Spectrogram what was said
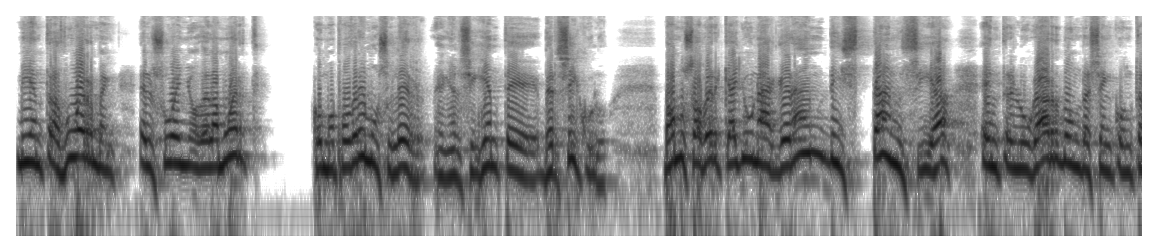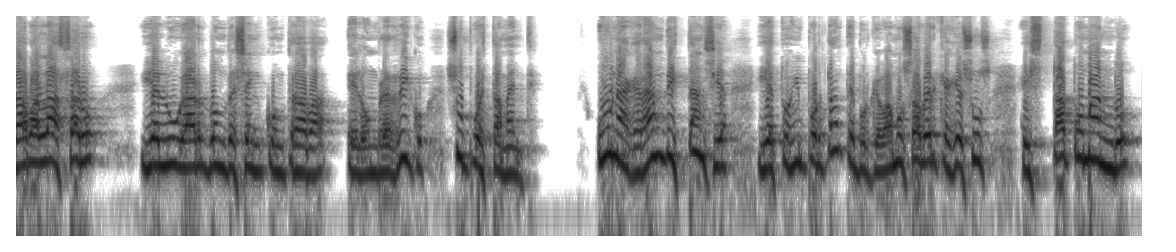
mientras duermen el sueño de la muerte. Como podremos leer en el siguiente versículo, vamos a ver que hay una gran distancia entre el lugar donde se encontraba Lázaro y el lugar donde se encontraba el hombre rico, supuestamente. Una gran distancia, y esto es importante porque vamos a ver que Jesús está tomando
